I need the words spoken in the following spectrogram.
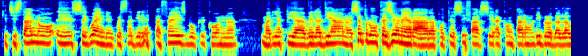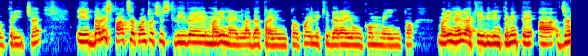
che ci stanno eh, seguendo in questa diretta Facebook con Maria Pia Veladiano, è sempre un'occasione rara potersi farsi raccontare un libro dall'autrice e dare spazio a quanto ci scrive Marinella da Trento, poi le chiederei un commento. Marinella che evidentemente ha già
